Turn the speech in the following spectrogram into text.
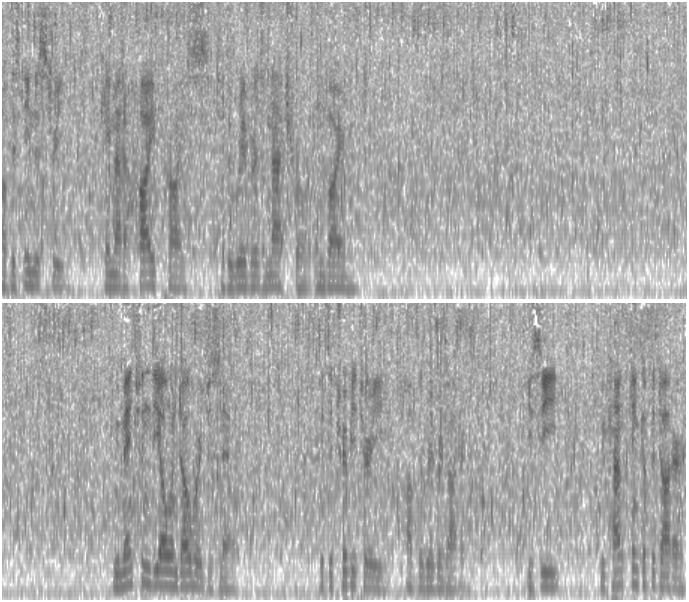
of this industry came at a high price to the river's natural environment. We mentioned the Owen Owendoher just now. It's a tributary of the River Dodder. You see, we can't think of the Dodder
